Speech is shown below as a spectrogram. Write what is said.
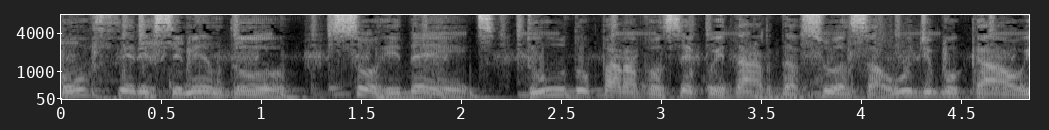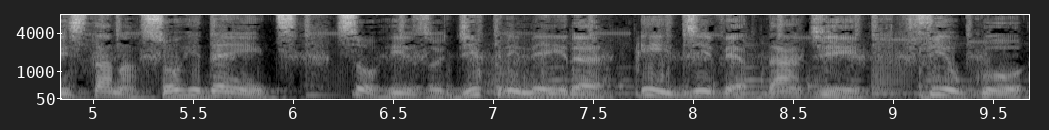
Oferecimento Sorridentes. Tudo para você cuidar da sua saúde bucal está na Sorridentes. Sorriso de primeira e de verdade. Filco.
